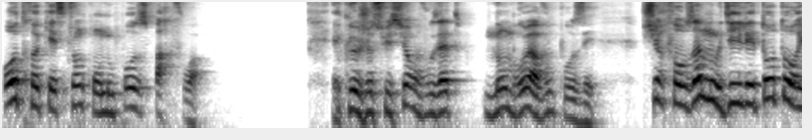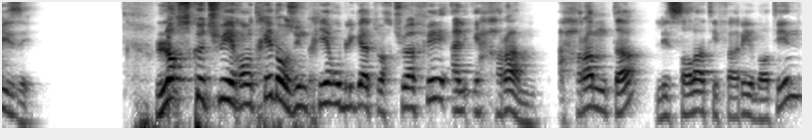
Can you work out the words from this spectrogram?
Autre question qu'on nous pose parfois et que je suis sûr vous êtes nombreux à vous poser. Shir Fawzan nous dit il est autorisé Lorsque tu es rentré dans une prière obligatoire, tu as fait al-ihram. Ahramta li salati faridatin.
